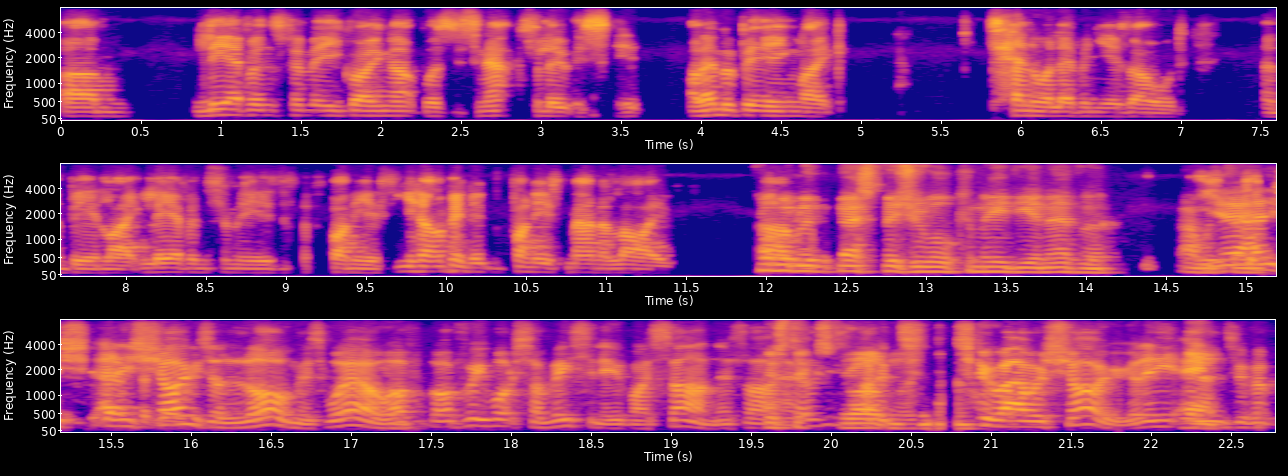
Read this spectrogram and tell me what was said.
Um, Lee Evans for me growing up was just an absolute. It, I remember being like ten or eleven years old and being like Lee Evans for me is the funniest. You know what I mean? The funniest man alive. Probably the best visual comedian ever. I would yeah, think. and his, and his Definitely. shows are long as well. I've, I've rewatched some recently with my son. It's like, Just like a two-hour show, and then he Yeah. ends with a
